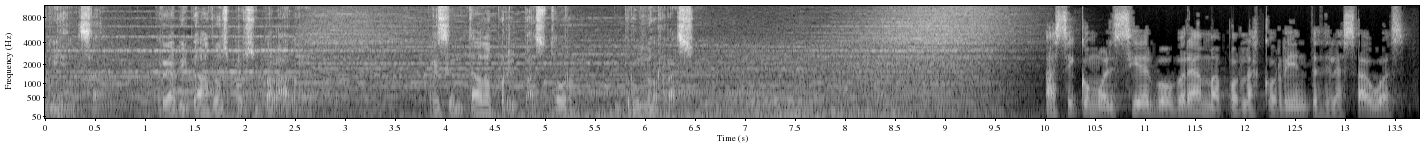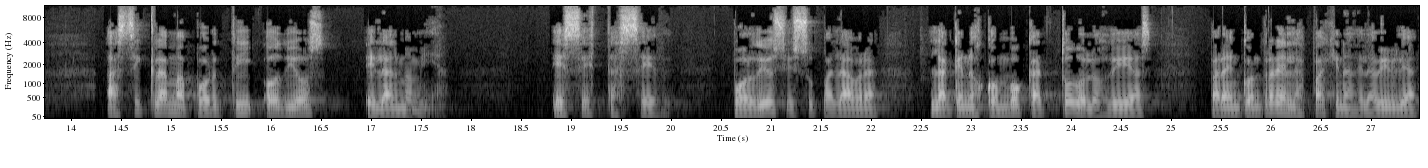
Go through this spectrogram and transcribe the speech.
comienza, reavivados por su palabra. Presentado por el pastor Bruno Razo. Así como el siervo brama por las corrientes de las aguas, así clama por ti, oh Dios, el alma mía. Es esta sed por Dios y su palabra la que nos convoca todos los días para encontrar en las páginas de la Biblia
